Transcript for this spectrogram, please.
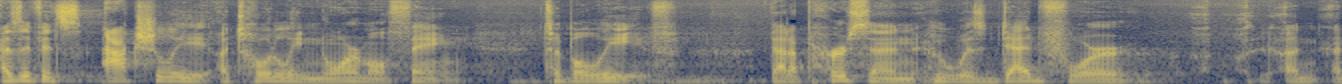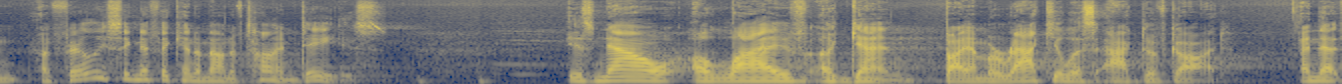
as if it's actually a totally normal thing to believe that a person who was dead for a, a fairly significant amount of time, days, is now alive again by a miraculous act of God. And that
